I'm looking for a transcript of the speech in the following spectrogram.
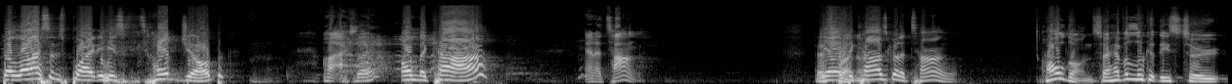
The license plate is head job Oh, actually. on the car. And a tongue. That's yeah, quite the nice. car's got a tongue. Hold on. So have a look at these two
